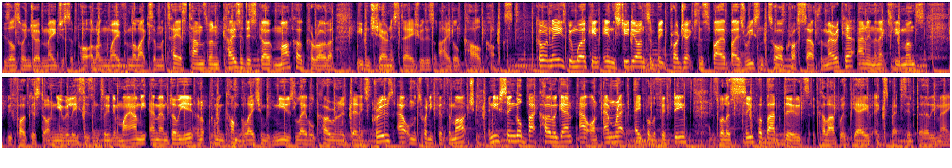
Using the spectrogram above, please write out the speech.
He's also enjoyed major support along the way from the likes of Matthias Kaiserdisco, Marco Carola, even sharing a stage with his idol Carl Cox. Currently, he's been working in the studio on some big projects inspired by his recent tour across South America, and in the next few months, we focused on new releases including Miami MMW, an upcoming compilation with Muse label co-runner Dennis Cruz out on the 25th of March, a new single Back Home Again out on EMrec April the 15th, as well as Super Bad Dudes, a collab with Gabe expected early May.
